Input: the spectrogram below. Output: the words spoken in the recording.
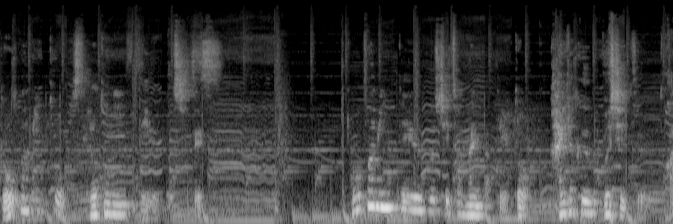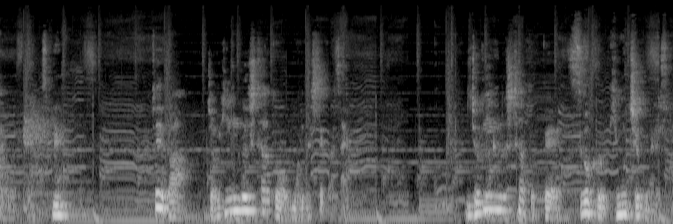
ドーパミンとセロトニンっていう物質です。ドーパミンっていう物質は何かっていうと、快楽物質とか言われてますね。例えば、ジョギングした後を思い出してください。ジョギングした後ってすごく気持ちよくなります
